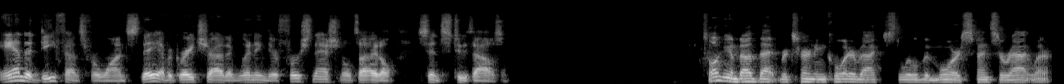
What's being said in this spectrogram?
and a defense for once, they have a great shot at winning their first national title since 2000 talking about that returning quarterback just a little bit more, Spencer Rattler,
